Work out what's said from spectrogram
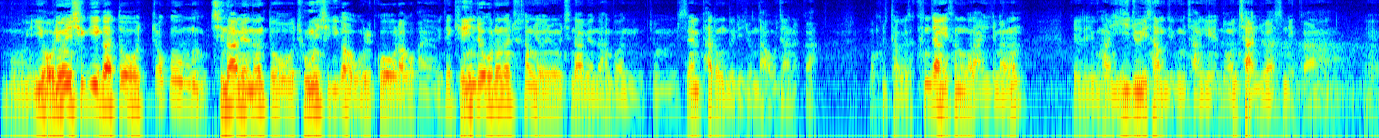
뭐 이 어려운 시기가 또 조금 지나면은 또 좋은 시기가 올 거라고 봐요. 근데 개인적으로는 추석 연휴 지나면은 한번 좀 센 파동들이 좀 나오지 않을까. 뭐 그렇다고 해서 큰 장이 쓰는 건 아니지만은 그래도 지금 한 2주 이상 지금 장이 원치 안 좋았으니까 예.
